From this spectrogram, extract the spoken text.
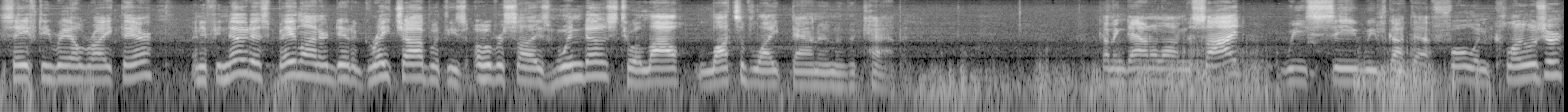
safety rail right there. And if you notice, Bayliner did a great job with these oversized windows to allow lots of light down into the cabin. Coming down along the side, we see we've got that full enclosure,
